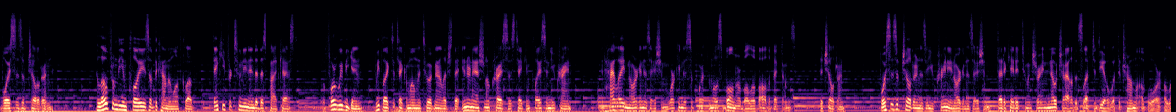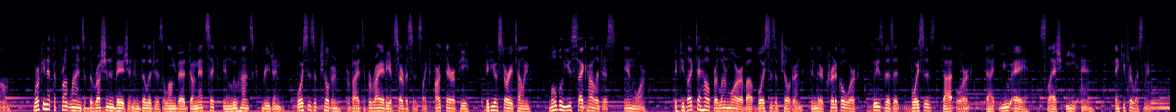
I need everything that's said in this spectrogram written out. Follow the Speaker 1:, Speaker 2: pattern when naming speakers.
Speaker 1: Voices of Children. Hello from the employees of the Commonwealth Club. Thank you for tuning into this podcast. Before we begin, we'd like to take a moment to acknowledge the international crisis taking place in Ukraine and highlight an organization working to support the most vulnerable of all the victims, the children. Voices of Children is a Ukrainian organization dedicated to ensuring no child is left to deal with the trauma of war alone. Working at the front lines of the Russian invasion in villages along the Donetsk and Luhansk region, Voices of Children provides a variety of services like art therapy, video storytelling, mobile youth psychologists, and more. If you'd like to help or learn more about Voices of Children and their critical work, please visit voices.org.ua/en. Thank you for listening.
